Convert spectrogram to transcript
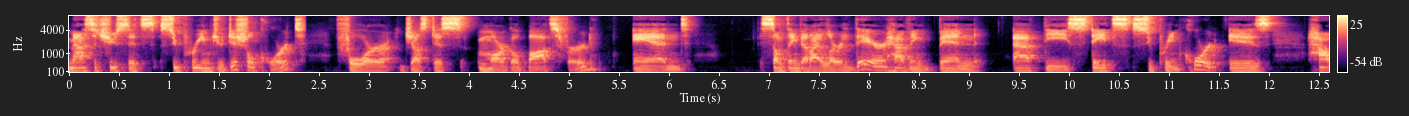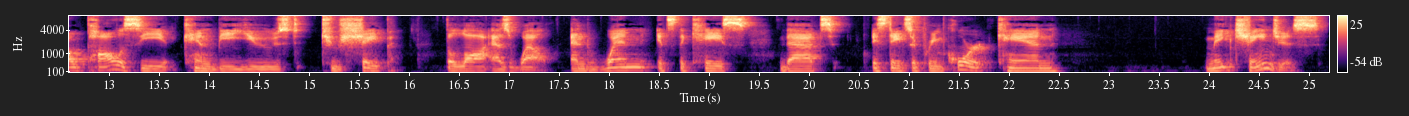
Massachusetts Supreme Judicial Court for Justice Margot Botsford. And something that I learned there, having been at the state's Supreme Court, is how policy can be used to shape the law as well. And when it's the case that a state Supreme Court can make changes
